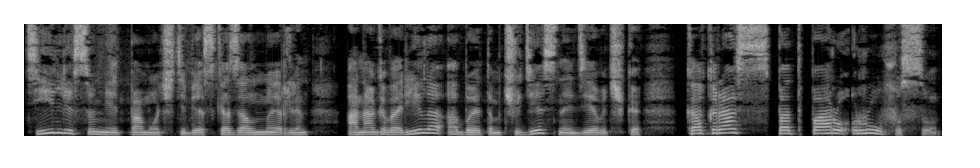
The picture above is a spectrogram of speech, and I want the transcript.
Тилли сумеет помочь тебе», — сказал Мерлин. «Она говорила об этом, чудесная девочка, как раз под пару Руфусу».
